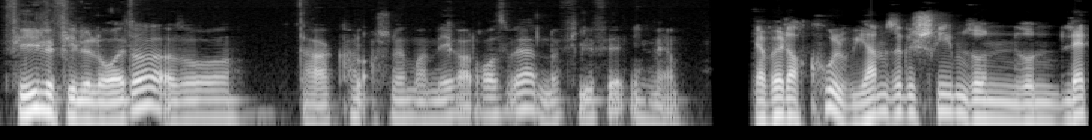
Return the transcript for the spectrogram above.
viele, viele Leute. Also da kann auch schnell mal mega draus werden. Ne? Viel fehlt nicht mehr. Ja, wäre doch cool. Wie haben sie geschrieben? So ein, so ein Let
